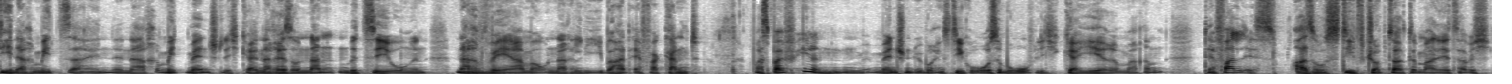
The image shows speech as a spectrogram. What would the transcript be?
die nach Mitsein, nach Mitmenschlichkeit, nach resonanten Beziehungen, nach Wärme und nach Liebe hat er verkannt. Was bei vielen Menschen übrigens, die große berufliche Karriere machen, der Fall ist. Also Steve Jobs sagte mal, jetzt habe ich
